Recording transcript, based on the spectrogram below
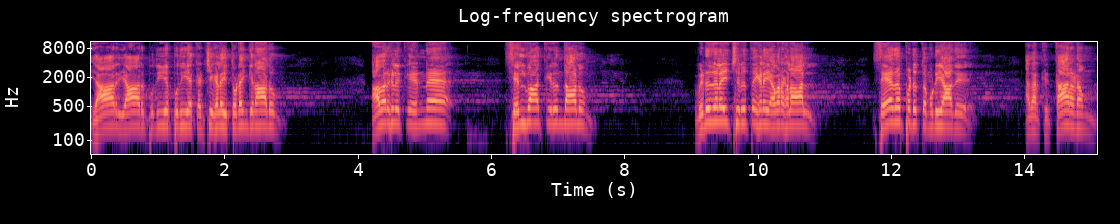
யார் யார் புதிய புதிய கட்சிகளை தொடங்கினாலும் அவர்களுக்கு என்ன செல்வாக்கு இருந்தாலும் விடுதலை சிறுத்தைகளை அவர்களால் சேதப்படுத்த முடியாது. அதற்கு காரணம்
